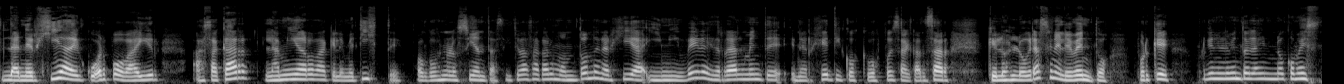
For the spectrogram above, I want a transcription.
la energía del cuerpo va a ir a sacar la mierda que le metiste, aunque vos no lo sientas, y te va a sacar un montón de energía y niveles realmente energéticos que vos puedes alcanzar, que los lográs en el evento. ¿Por qué? Porque en el evento online no comes,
